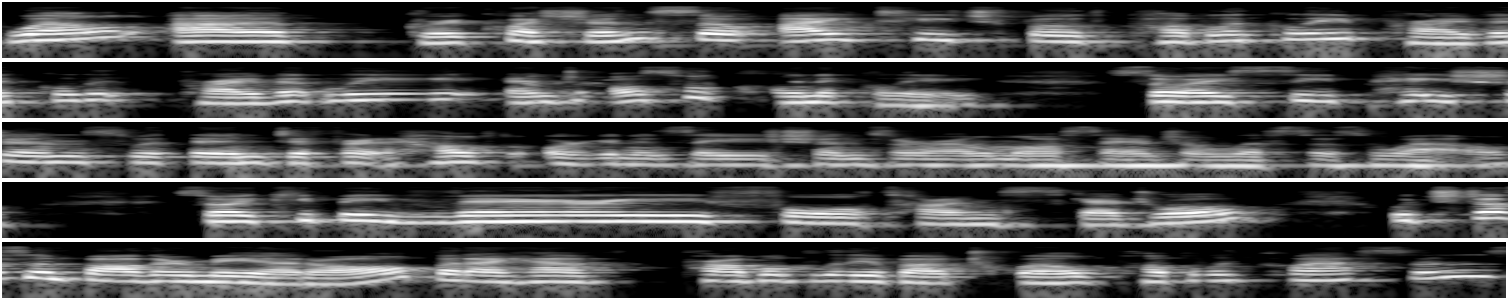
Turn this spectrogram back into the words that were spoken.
Well, uh, great question. So I teach both publicly, privately, privately, and also clinically. So I see patients within different health organizations around Los Angeles as well. So I keep a very full-time schedule, which doesn't bother me at all, but I have probably about 12 public classes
